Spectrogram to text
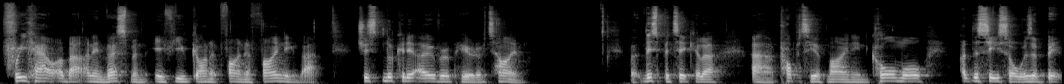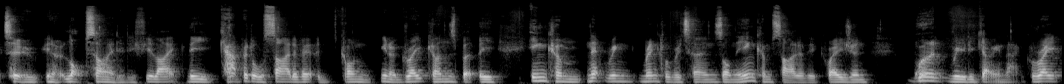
freak out about an investment if you've gone at find finding that. Just look at it over a period of time. But this particular uh, property of mine in Cornwall the seesaw was a bit too, you know, lopsided, if you like. The capital side of it had gone, you know, great guns, but the income net rental returns on the income side of the equation weren't really going that great.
